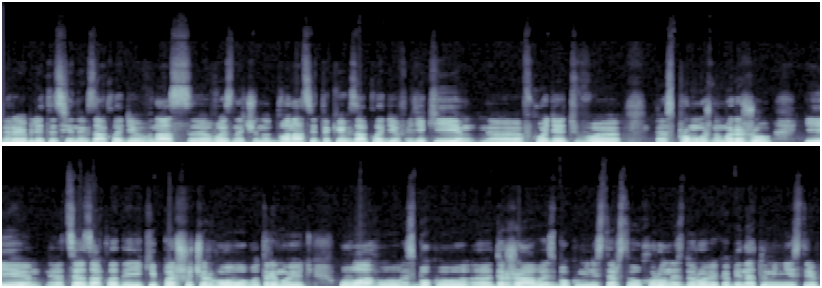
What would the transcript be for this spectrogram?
реабілітаційних закладів. В нас е, визначено 12 таких закладів, які е, входять в е, спроможну мережу, і це заклади, які першочергово отримують увагу з боку держави, з боку Міністерства охорони здоров'я, кабінету міністрів,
